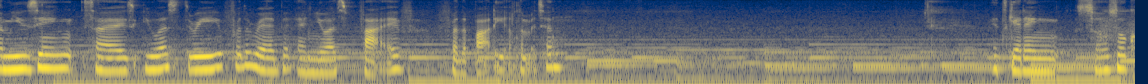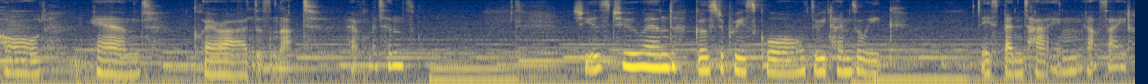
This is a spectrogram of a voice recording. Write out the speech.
I'm using size US 3 for the rib and US 5 for the body of the mitten. It's getting so so cold and Clara does not have mittens. She is two and goes to preschool three times a week. They spend time outside.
